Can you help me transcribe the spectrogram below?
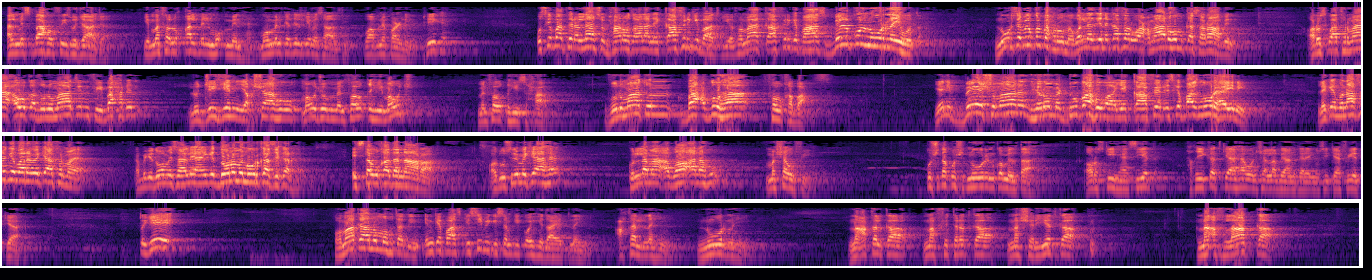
المصباح فی زجاجہ یہ مثل قلب المؤمن ہے. مومن کے دل کی مثال تھی. وہ آپ نے پڑھ لی. ٹھیک ہے؟ اس کے بعد پھر اللہ سبحانہ و تعالیٰ نے کافر کی بات کی اور فرمایا کافر کے پاس بالکل نور نہیں ہوتا. نور سے بالکل محروم ہے. والذین کفر واعمالهم کسراب اور اس کے بعد فرمایا او کا ظلمات فی بحر لجی یکشاہ موج من فوقه موج من فوقه سحاب. ظلمات بعضها فوق بعض یعنی بے شمار اندھیروں میں ڈوبا ہوا یہ کافر، اس کے پاس نور ہے ہی نہیں۔ لیکن منافع کے بارے میں کیا فرمایا؟ اب یہ دو مثالیں آئیں گے دونوں میں نور کا ذکر ہے۔ استوقد نارا۔ اور دوسری میں کیا ہے؟ کلما اضاء له مشوفی کچھ نہ کچھ نور ان کو ملتا ہے۔ اور اس کی حیثیت، حقیقت کیا ہے؟ وہ انشاءاللہ بیان کریں گے، اس کی کیفیت کیا ہے۔ تو یہ وما کا محتدین ان کے پاس کسی بھی قسم کی کوئی ہدایت نہیں، عقل نہیں، نور نہیں، نہ عقل کا، نہ فطرت کا، نہ شریعت کا، نہ اخلاق کا،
